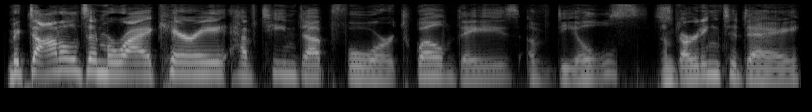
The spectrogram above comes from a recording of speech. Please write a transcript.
McDonald's and Mariah Carey have teamed up for 12 days of deals starting today.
